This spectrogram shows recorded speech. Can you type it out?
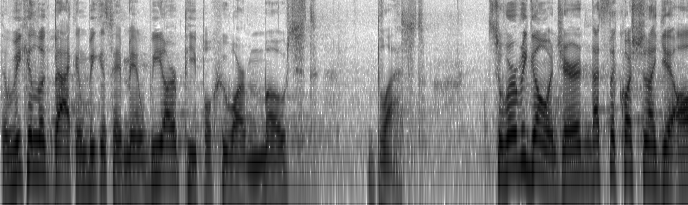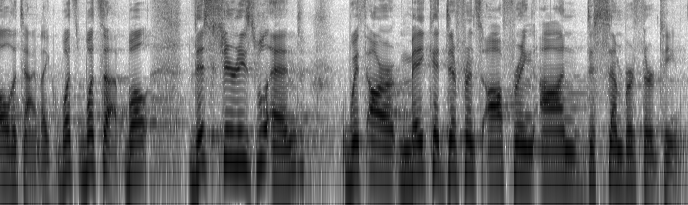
That we can look back and we can say, man, we are people who are most blessed. So, where are we going, Jared? That's the question I get all the time. Like, what's, what's up? Well, this series will end with our Make a Difference offering on December 13.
